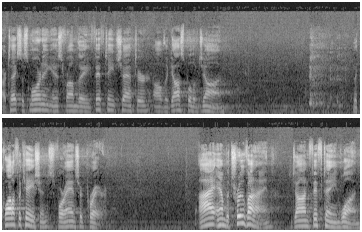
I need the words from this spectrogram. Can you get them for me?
Our text this morning is from the 15th chapter of the Gospel of John. The qualifications for answered prayer. I am the true vine, John 15, 1.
